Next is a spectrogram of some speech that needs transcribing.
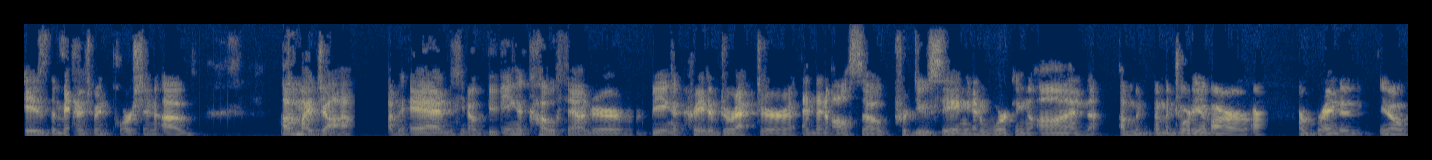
is the management portion of of my job. And you know, being a co-founder, being a creative director, and then also producing and working on a, a majority of our, our, our branded, you know,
